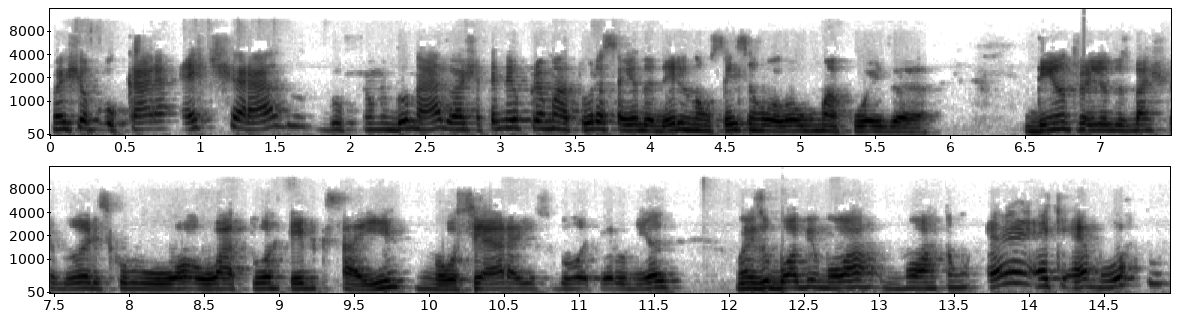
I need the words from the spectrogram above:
Mas, tipo, o cara é tirado do filme do nada. Eu acho até meio prematura a saída dele. Não sei se rolou alguma coisa dentro ali dos bastidores que o, o ator teve que sair, ou se era isso do roteiro mesmo. Mas o Bob Mor Morton é, é, é morto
